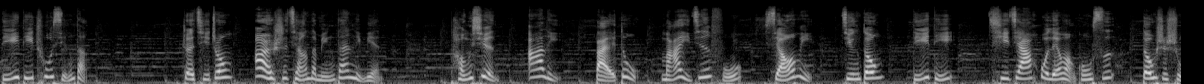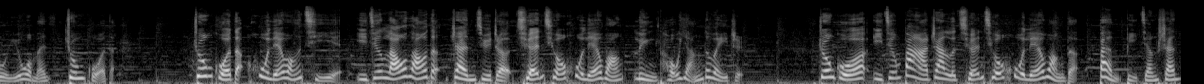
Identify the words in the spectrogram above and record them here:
滴滴出行等。这其中二十强的名单里面，腾讯、阿里、百度、蚂蚁金服、小米、京东、滴滴七家互联网公司都是属于我们中国的。中国的互联网企业已经牢牢地占据着全球互联网领头羊的位置，中国已经霸占了全球互联网的半壁江山。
